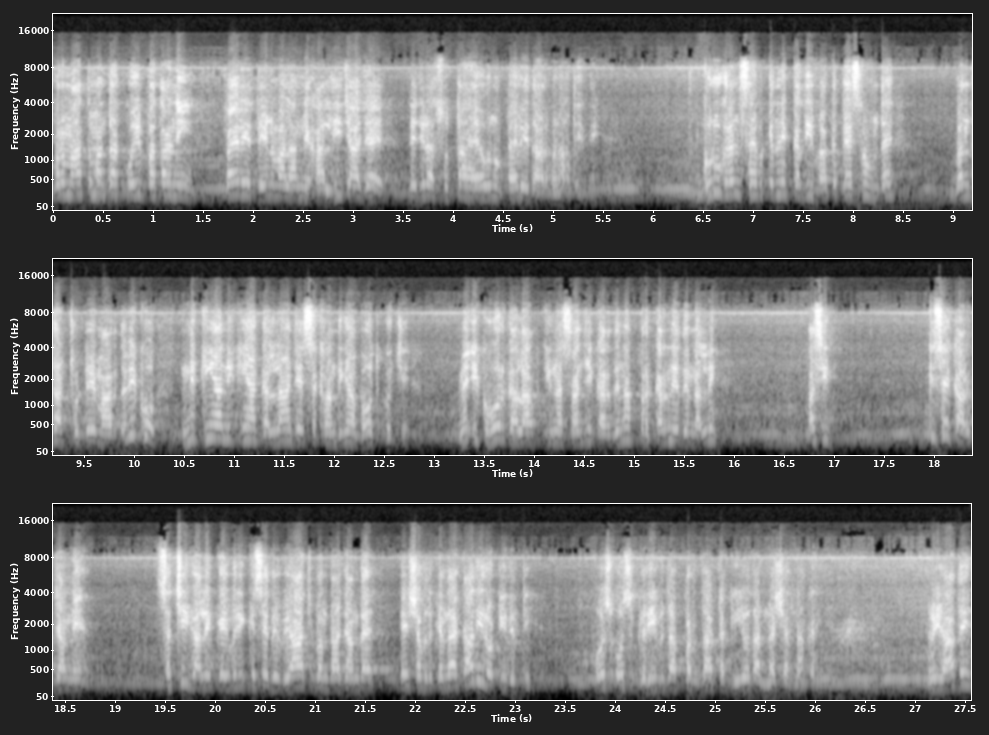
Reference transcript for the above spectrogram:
ਪਰਮਾਤਮਾ ਦਾ ਕੋਈ ਪਤਾ ਨਹੀਂ, ਪਹਿਰੇ ਦੇਣ ਵਾਲਾ ਨਿਹਾਲੀ ਚ ਆ ਜਾਏ ਤੇ ਜਿਹੜਾ ਸੁੱਤਾ ਹੈ, ਉਹਨੂੰ ਪਹਿਰੇਦਾਰ ਬਣਾ ਦੇਵੇ ਗੁਰੂ ਗ੍ਰੰਥ ਸਾਹਿਬ ਕਹਿੰਦੇ ਕਦੀ ਵਕਤ ਐਸਾ ਹੁੰਦਾ ਬੰਦਾ ਠੁੱਡੇ ਮਾਰਦਾ। ਵੇਖੋ ਨਿੱਕੀਆਂ ਨਿੱਕੀਆਂ ਗੱਲਾਂ ਜੇ ਸਿਖਾਉਂਦੀਆਂ ਬਹੁਤ ਕੁਝ ਹੈ। ਮੈਂ ਇੱਕ ਹੋਰ ਗੱਲ ਆਪ ਜੀ ਨਾਲ ਸਾਂਝੀ ਕਰ ਦੇਣਾ ਪ੍ਰਕਰਨੇ ਦੇ ਨਾਲ ਨਹੀਂ। ਅਸੀਂ ਕਿਸੇ ਘਰ ਜਾਂਦੇ ਹਾਂ ਸੱਚੀ ਗੱਲ ਹੈ ਕਈ ਵਾਰੀ ਕਿਸੇ ਦੇ ਵਿਆਹ 'ਚ ਬੰਦਾ ਜਾਂਦਾ ਹੈ ਇਹ ਸ਼ਬਦ ਕਹਿੰਦਾ ਹੈ, ਕਾਹਦੀ ਰੋਟੀ ਦਿੱਤੀ? ਉਸ ਉਸ ਗਰੀਬ ਦਾ ਪਰਦਾ ਟੱਕੀ ਉਹਦਾ ਨਸ਼ਰ ਨਾ ਕਰੀ ਮੈਨੂੰ ਯਾਦ ਹੈ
